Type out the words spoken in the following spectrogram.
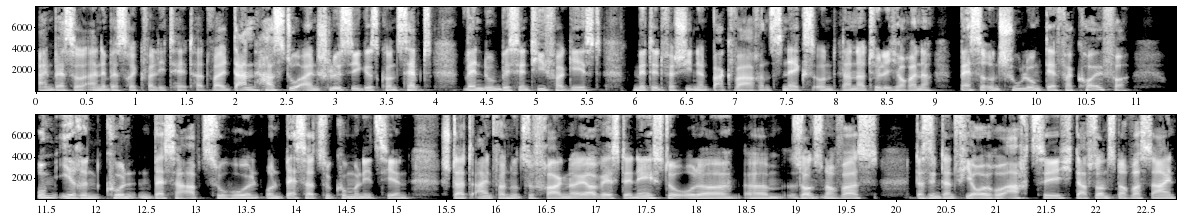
ein bessere, eine bessere Qualität hat, weil dann hast du ein schlüssiges Konzept, wenn du ein bisschen tiefer gehst mit den verschiedenen Backwaren, Snacks und dann natürlich auch einer besseren Schulung der Verkäufer um ihren Kunden besser abzuholen und besser zu kommunizieren, statt einfach nur zu fragen, naja, wer ist der Nächste oder ähm, sonst noch was. Das sind dann 4,80 Euro, darf sonst noch was sein.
